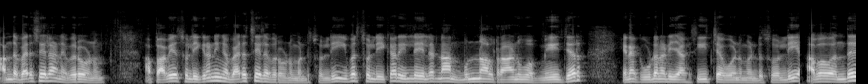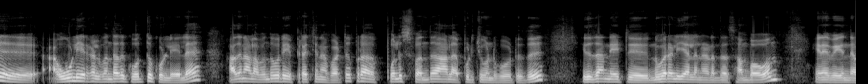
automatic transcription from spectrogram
அந்த வரிசையில் வரணும் அப்போ அவைய சொல்லிக்கிறேன் நீங்கள் வரிசையில் வரணும் என்று சொல்லி இவர் சொல்லியிருக்கார் இல்லை இல்லை நான் முன்னாள் இராணுவ மேஜர் எனக்கு உடனடியாக சிகிச்சை வேணும் என்று சொல்லி அவள் வந்து ஊழியர்கள் வந்து அதுக்கு ஒத்துக்கொள்ளையில் அதனால் வந்து ஒரே பிரச்சனை பட்டு அப்புறம் போலீஸ் வந்து ஆளை பிடிச்சி கொண்டு போட்டுது. இதுதான் நேற்று நுவரலியால் நடந்த சம்பவம். எனவே இந்த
